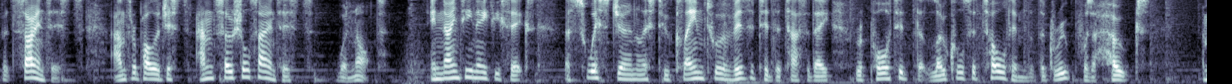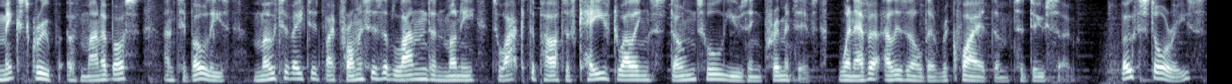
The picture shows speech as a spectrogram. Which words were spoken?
But scientists, anthropologists, and social scientists were not. In 1986, a Swiss journalist who claimed to have visited the Tasaday reported that locals had told him that the group was a hoax a mixed group of Manobos and Tibolis, motivated by promises of land and money to act the part of cave dwelling, stone tool using primitives whenever Elizalde required them to do so. Both stories,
